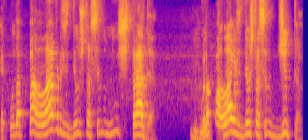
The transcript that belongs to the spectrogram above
é quando a palavra de Deus está sendo ministrada, uhum. quando a palavra de Deus está sendo dita.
